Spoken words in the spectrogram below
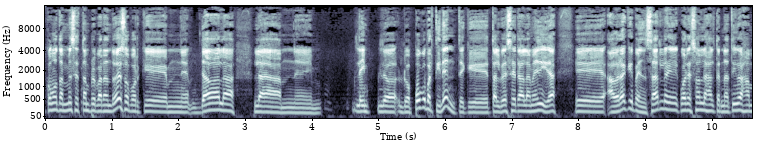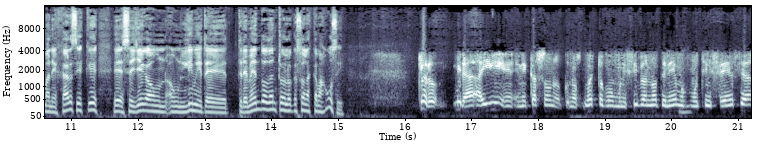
¿Cómo también se están preparando eso? Porque mm, dada la, la mm, lo, poco pertinente que tal vez era la medida, habrá que pensarle cuáles son las alternativas a manejar si es que se llega a un, a un límite tremendo dentro de lo que son las camas UCI. Claro, Mira, ahí en el caso nuestro como municipio no tenemos mucha incidencia.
